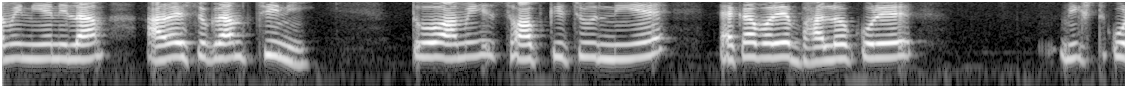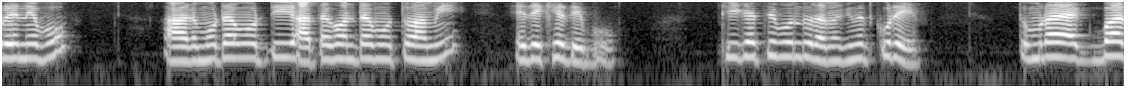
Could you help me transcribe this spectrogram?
আমি নিয়ে নিলাম আড়াইশো গ্রাম চিনি। তো আমি সব কিছু নিয়ে একেবারে ভালো করে মিক্সড করে নেব আর মোটামুটি আধা ঘণ্টার মতো আমি রেখে দেব। ঠিক আছে বন্ধুরা, ম্যাগনেট করে? তোমরা একবার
